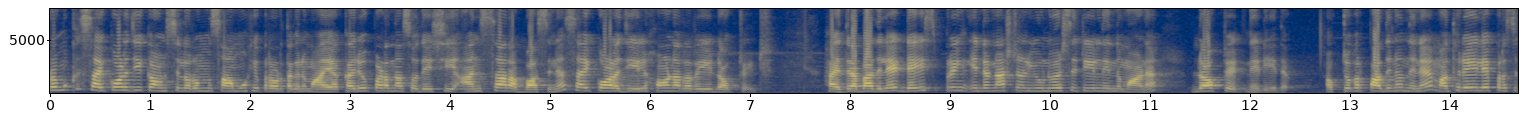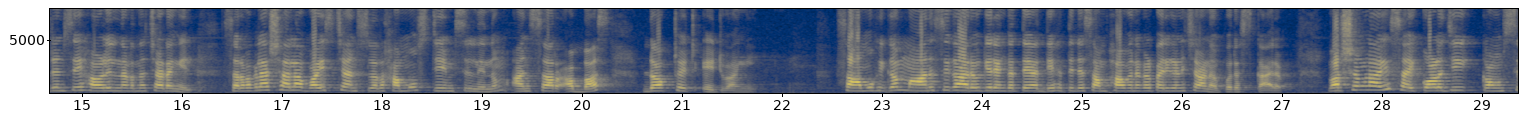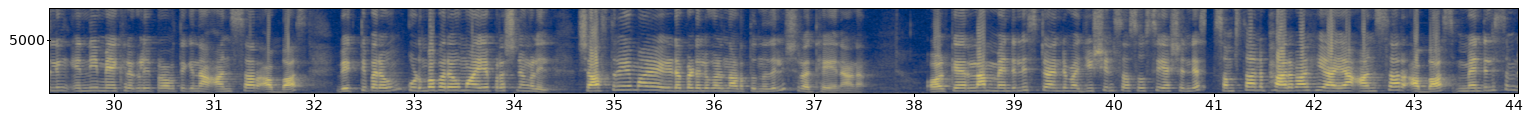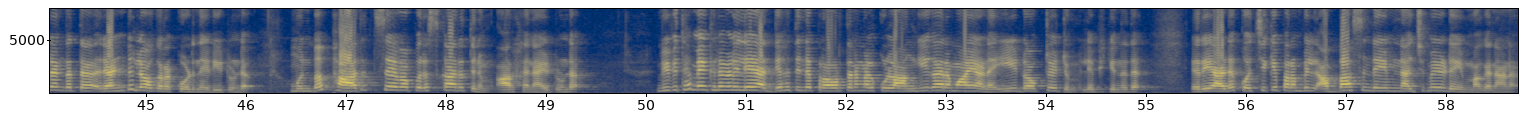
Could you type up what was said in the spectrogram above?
പ്രമുഖ സൈക്കോളജി കൗൺസിലറും സാമൂഹ്യ പ്രവർത്തകനുമായ കരുപ്പടന്ന സ്വദേശി അൻസാർ അബ്ബാസിന് സൈക്കോളജിയിൽ ഹോണററി ഡോക്ടറേറ്റ് ഹൈദരാബാദിലെ ഡേ സ്പ്രിംഗ് ഇന്റർനാഷണൽ യൂണിവേഴ്സിറ്റിയിൽ നിന്നുമാണ് ഡോക്ടറേറ്റ് നേടിയത്. ഒക്ടോബർ പതിനൊന്നിന് മധുരയിലെ പ്രസിഡൻസി ഹാളിൽ നടന്ന ചടങ്ങിൽ സർവകലാശാല വൈസ് ചാൻസലർ ഹമൂസ് ജെയിംസിൽ നിന്നും അൻസാർ അബ്ബാസ് ഡോക്ടറേറ്റ് ഏറ്റുവാങ്ങി. സാമൂഹികം മാനസികാരോഗ്യ രംഗത്തെ അദ്ദേഹത്തിന്റെ സംഭാവനകൾ പരിഗണിച്ചാണ് പുരസ്കാരം. വർഷങ്ങളായി സൈക്കോളജി കൗൺസിലിംഗ് എന്നീ മേഖലകളിൽ പ്രവർത്തിക്കുന്ന അൻസാർ അബ്ബാസ് വ്യക്തിപരവും കുടുംബപരവുമായ പ്രശ്നങ്ങളിൽ ശാസ്ത്രീയമായ ഇടപെടലുകൾ നടത്തുന്നതിൽ ശ്രദ്ധേയനാണ്. All Kerala mentalist and magicians അസോസിയേഷന്റെ സംസ്ഥാന ഭാരവാഹിയായ അൻസാർ അബ്ബാസ് മെന്റലിസം രംഗത്ത് രണ്ട് ലോക റെക്കോർഡ് നേടിയിട്ടുണ്ട്. മുൻപ് ഭാരത് സേവ പുരസ്കാരത്തിനും അർഹനായിട്ടുണ്ട്. വിവിധ മേഖലകളിലെ അദ്ദേഹത്തിന്റെ പ്രവർത്തനങ്ങൾക്കുള്ള അംഗീകാരമായാണ് ഈ ഡോക്ടറേറ്റും ലഭിക്കുന്നത്. എറിയാട് കൊച്ചിക്ക് പറമ്പിൽ അബ്ബാസിന്റെയും നജ്മയുടെയും മകനാണ്.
